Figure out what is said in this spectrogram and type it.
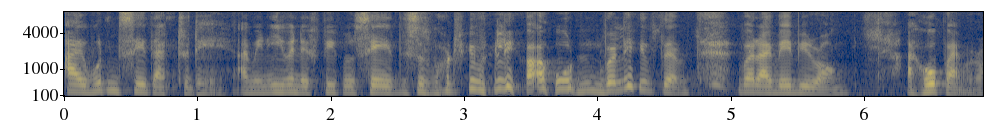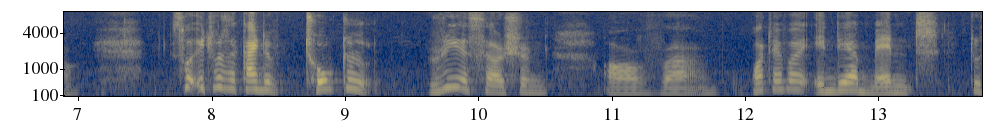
I wouldn't say that today. I mean, even if people say this is what we really are, I wouldn't believe them. But I may be wrong. I hope I'm wrong. So it was a kind of total reassertion of uh, whatever India meant to,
